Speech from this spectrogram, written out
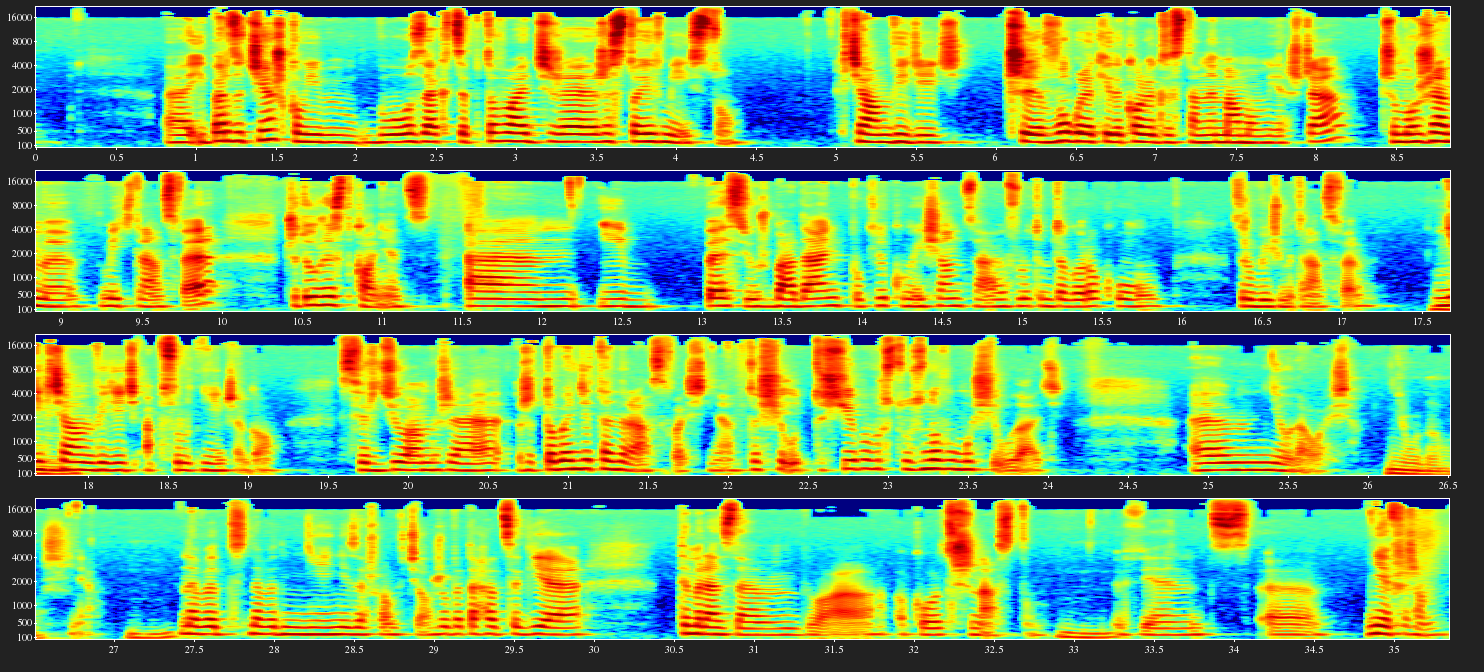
E, I bardzo ciężko mi było zaakceptować, że, że stoję w miejscu. Chciałam wiedzieć, czy w ogóle kiedykolwiek zostanę mamą jeszcze, czy możemy mieć transfer, czy to już jest koniec. I bez już badań, po kilku miesiącach, w lutym tego roku, zrobiliśmy transfer. Nie chciałam wiedzieć absolutnie niczego. Stwierdziłam, że, że to będzie ten raz właśnie. To się, to się po prostu znowu musi udać. Em, nie udało się. Nie udało się. Nie. Nawet, nawet nie, nie zaszłam w ciążę, bo ta HCG tym razem była około 13. Więc e, nie, przepraszam,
